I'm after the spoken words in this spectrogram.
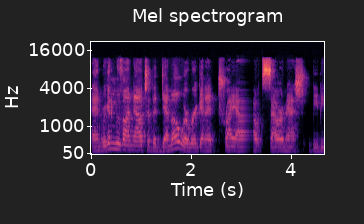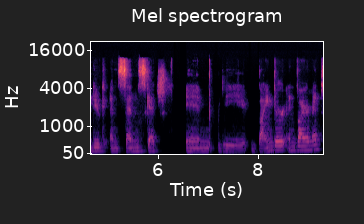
And we're gonna move on now to the demo where we're gonna try out Sour Mash, BBDuk, and Send Sketch in the binder environment.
